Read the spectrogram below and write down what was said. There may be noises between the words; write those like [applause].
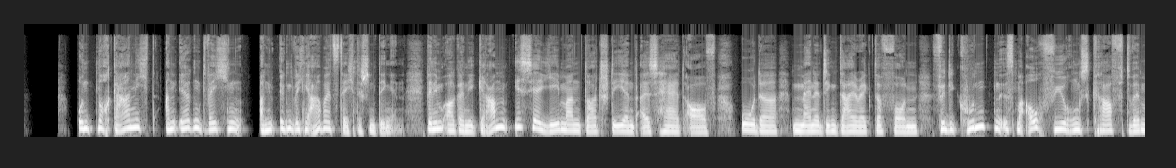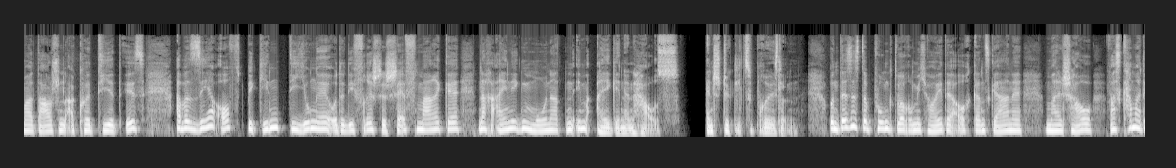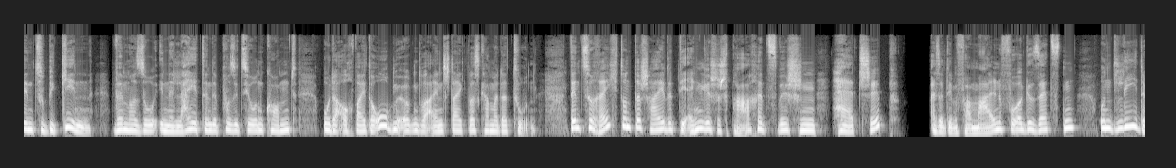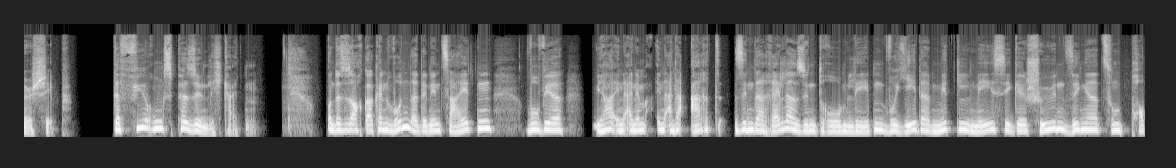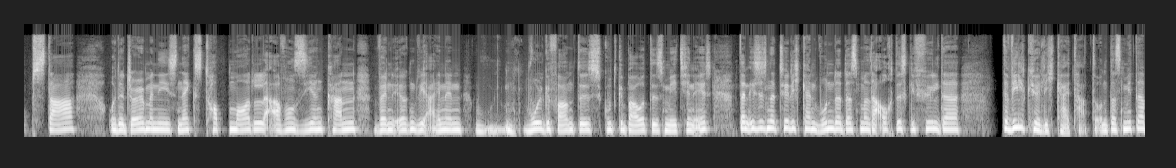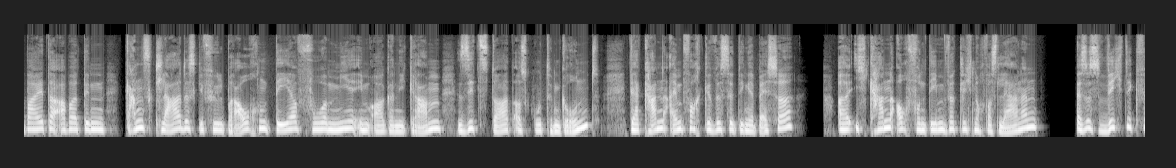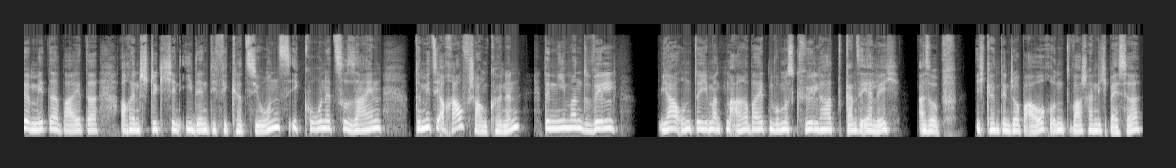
und noch gar nicht an irgendwelchen an irgendwelchen arbeitstechnischen Dingen. Denn im Organigramm ist ja jemand dort stehend als Head of oder Managing Director von. Für die Kunden ist man auch Führungskraft, wenn man da schon akkordiert ist. Aber sehr oft beginnt die junge oder die frische Chefmarke nach einigen Monaten im eigenen Haus ein Stückel zu bröseln. Und das ist der Punkt, warum ich heute auch ganz gerne mal schaue, was kann man denn zu Beginn, wenn man so in eine leitende Position kommt oder auch weiter oben irgendwo einsteigt, was kann man da tun? Denn zu Recht unterscheidet die englische Sprache zwischen Headship, also dem formalen Vorgesetzten, und Leadership, der Führungspersönlichkeiten. Und das ist auch gar kein Wunder, denn in Zeiten, wo wir ja, in einem, in einer Art Cinderella-Syndrom leben, wo jeder mittelmäßige Schönsinger zum Popstar oder Germany's Next Topmodel avancieren kann, wenn irgendwie ein wohlgeformtes, gut gebautes Mädchen ist, dann ist es natürlich kein Wunder, dass man da auch das Gefühl der, der Willkürlichkeit hat und dass Mitarbeiter aber den ganz klar das Gefühl brauchen, der vor mir im Organigramm sitzt dort aus gutem Grund, der kann einfach gewisse Dinge besser, äh, ich kann auch von dem wirklich noch was lernen. Es ist wichtig für Mitarbeiter, auch ein Stückchen Identifikationsikone zu sein, damit sie auch raufschauen können, denn niemand will ja unter jemandem arbeiten, wo man das Gefühl hat, ganz ehrlich, also pff, ich könnte den Job auch und wahrscheinlich besser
